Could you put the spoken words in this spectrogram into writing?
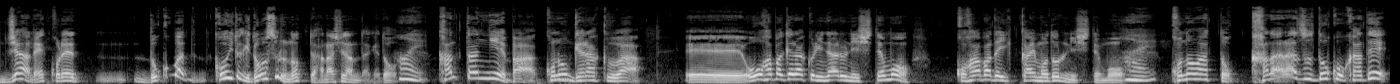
じゃあね、これ、どこまで、こういう時どうするのって話なんだけど、はい、簡単に言えば、この下落は、えー、大幅下落になるにしても、小幅で一回戻るにしても、はい、この後、必ずどこかで、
